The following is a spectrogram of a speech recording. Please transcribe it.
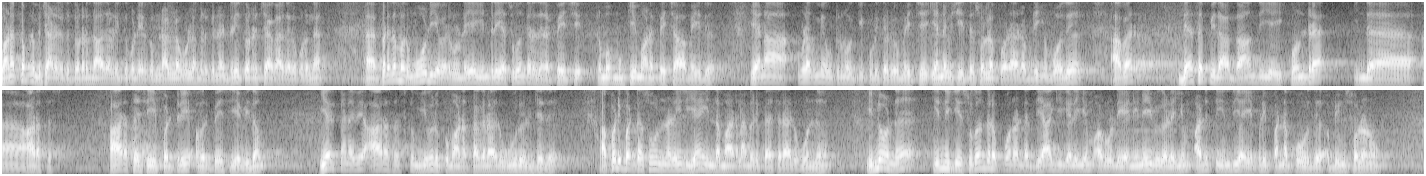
வணக்கம். நம்ம சேனலுக்கு தொடர்ந்து ஆதரவளித்துக் கொண்டிருக்கும் நல்ல உள்ளங்களுக்கு நன்றி. தொடர்ச்சியாக ஆதரவு கொடுங்க. பிரதமர் மோடி அவர்களுடைய இன்றைய சுதந்திர தின பேச்சு ரொம்ப முக்கியமான பேச்சாக அமையுது. ஏன்னா உலகமே உற்று நோக்கி கொடுக்கிற முயற்சி என்ன விஷயத்தை சொல்ல போகிறார் அப்படிங்கும்போது அவர் தேசப்பிதா காந்தியை கொன்ற இந்த ஆர்எஸ்எஸ் ஆர்எஸ்எஸ்ஸை பற்றி அவர் பேசிய விதம். ஏற்கனவே ஆர்எஸ்எஸ்க்கும் இவருக்குமான தகராறு ஊரறிஞ்சது அப்படிப்பட்ட சூழ்நிலையில் ஏன் இந்த மாதிரிலாம் இவர் பேசுகிறாரு ஒன்று இன்னொன்று இன்றைக்கி சுதந்திர போராட்ட தியாகிகளையும் அவர்களுடைய நினைவுகளையும் அடுத்து இந்தியா எப்படி பண்ண போகுது அப்படின்னு சொல்லணும்.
